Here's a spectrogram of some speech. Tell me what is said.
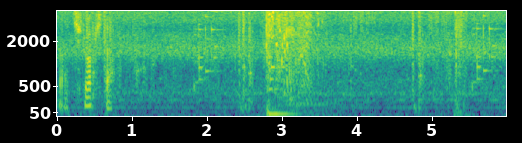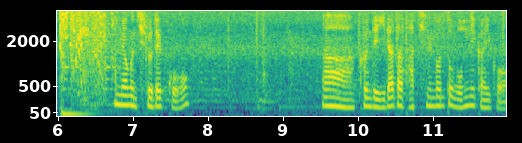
자 치료합시다. 한 명은 치료됐고. 아 그런데 일하다 다치는 건 또 뭡니까 이거?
